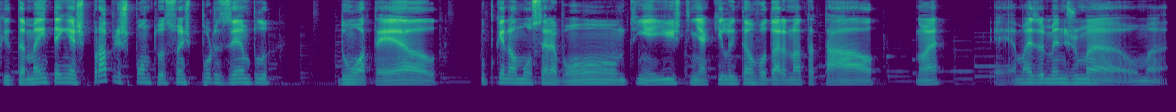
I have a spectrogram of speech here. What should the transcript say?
que também têm as próprias pontuações, por exemplo, de um hotel. O pequeno almoço era bom, tinha isto, tinha aquilo, então vou dar a nota tal, não é? É mais ou menos uma, uma,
